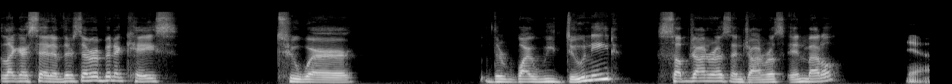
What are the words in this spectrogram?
like I said, if there's ever been a case to where the why we do need subgenres and genres in metal, yeah,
